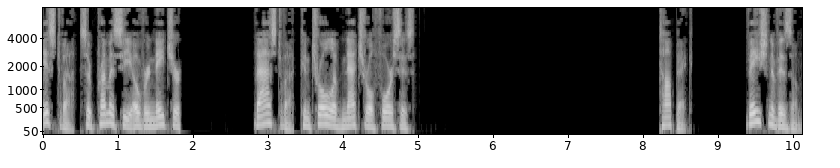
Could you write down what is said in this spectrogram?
Istva, supremacy over nature. Vastva, control of natural forces Vaishnavism.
